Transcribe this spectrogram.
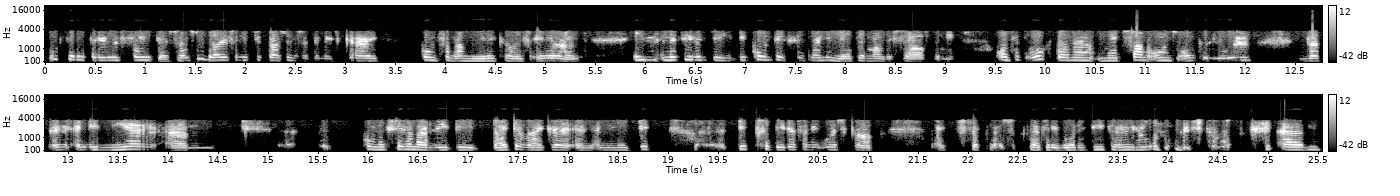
of dit relevant is. Want so baie van die toepassings wat mense kry kom van Amerika of Engeland en natuurlik die die konteks is nou nie heeltemal dieselfde nie. Ons het ook dan nou met van ons onkoloog wat in in die meer ehm um, kom ek sê maar die die buitewyke in in die diep diep gebiede van die Ooskaap ek sit nou so vir die woorde dieper in die Ooskaap ehm um,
